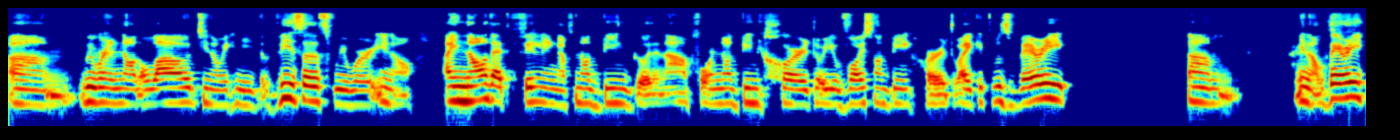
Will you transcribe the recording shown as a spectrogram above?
Um, we were not allowed, you know, we need the visas. We were, you know, I know that feeling of not being good enough or not being heard or your voice not being heard. Like it was very, um, you know, very,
